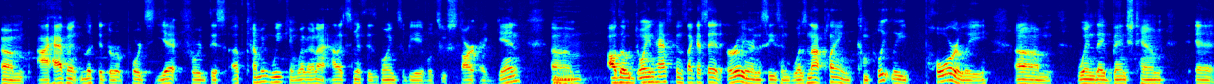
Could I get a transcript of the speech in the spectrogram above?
Um, I haven't looked at the reports yet for this upcoming week and whether or not Alex Smith is going to be able to start again. Um, mm-hmm although Dwayne Haskins, like I said earlier in the season, was not playing completely poorly um, when they benched him. Uh,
